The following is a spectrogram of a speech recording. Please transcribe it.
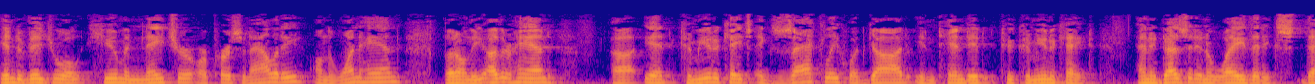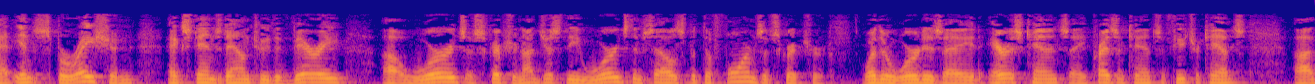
individual human nature or personality on the one hand, but on the other hand, uh, it communicates exactly what God intended to communicate. And it does it in a way that, ex- that inspiration extends down to the very uh, words of Scripture, not just the words themselves, but the forms of Scripture. Whether a word is a aorist tense, a present tense, a future tense, uh,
